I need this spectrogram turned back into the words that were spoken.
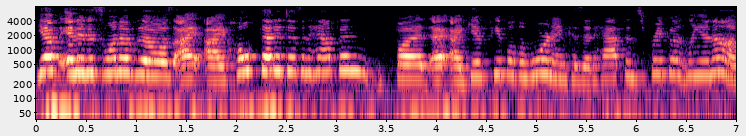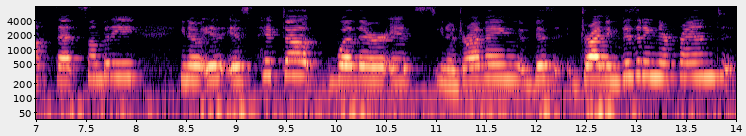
Yep, and it is one of those. I, I hope that it doesn't happen, but I, I give people the warning because it happens frequently enough that somebody, you know, is, is picked up whether it's you know driving visit driving visiting their friend.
